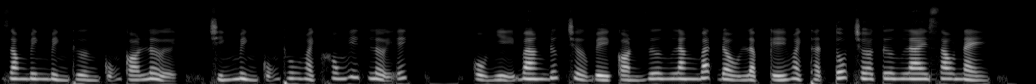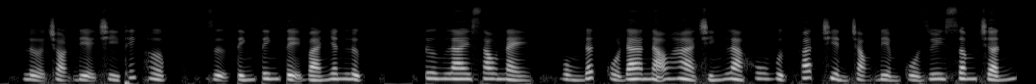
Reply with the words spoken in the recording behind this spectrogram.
Dòng binh bình thường cũng có lợi, chính mình cũng thu hoạch không ít lợi ích. Cổ nhị bang Đức trở về còn Dương Lăng bắt đầu lập kế hoạch thật tốt cho tương lai sau này. Lựa chọn địa chỉ thích hợp, dự tính tinh tệ và nhân lực. Tương lai sau này, vùng đất của Đa Não Hà chính là khu vực phát triển trọng điểm của Duy Sâm Trấn.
